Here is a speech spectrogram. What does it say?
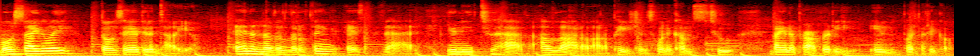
most likely don't say I didn't tell you. And another little thing is that you need to have a lot, a lot of patience when it comes to buying a property in Puerto Rico.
